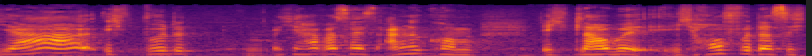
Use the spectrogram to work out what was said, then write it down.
ja, ich würde, ja, was heißt angekommen? Ich glaube, ich hoffe, dass ich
